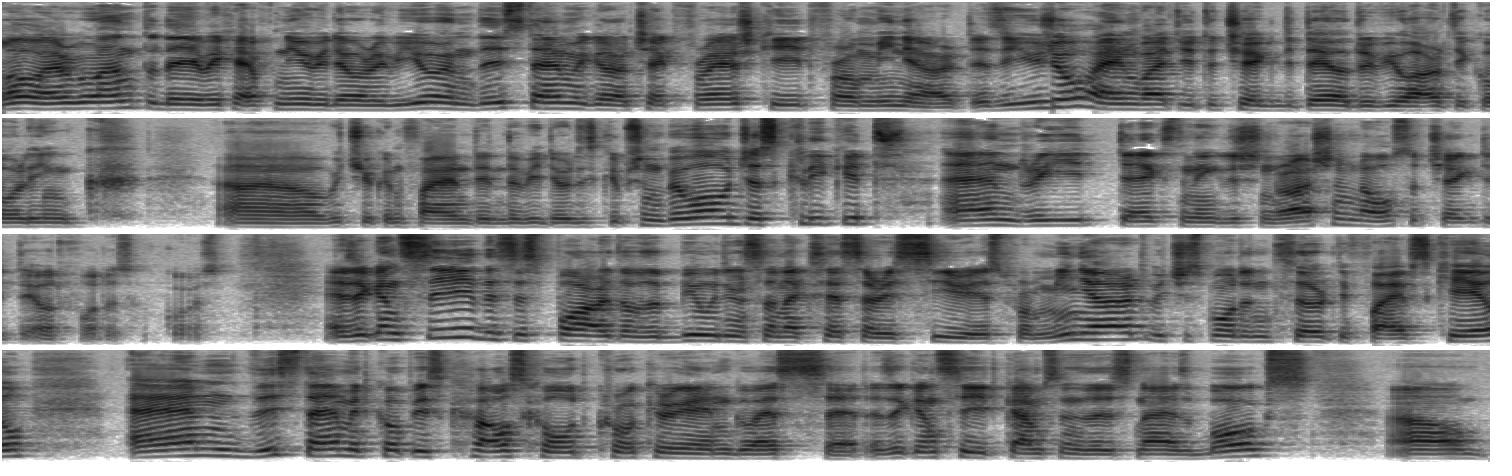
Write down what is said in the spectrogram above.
Hello everyone, today we have new video review and this time we're gonna check fresh kit from MiniArt. As usual, I invite you to check detailed review article link uh, which you can find in the video description below. Just click it and read text in English and Russian and also check detailed photos of course. As you can see, this is part of the Buildings and Accessories series from MiniArt, which is more than 35 scale and this time it copies household crockery and glass set. As you can see it comes in this nice box um,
